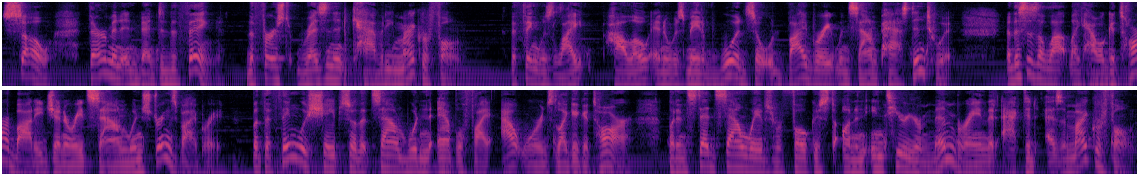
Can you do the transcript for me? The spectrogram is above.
So, Theremin invented the thing, the first resonant cavity microphone. The thing was light, hollow, and it was made of wood so it would vibrate when sound passed into it. Now, this is a lot like how a guitar body generates sound when strings vibrate. But the thing was shaped so that sound wouldn't amplify outwards like a guitar, but instead sound waves were focused on an interior membrane that acted as a microphone.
